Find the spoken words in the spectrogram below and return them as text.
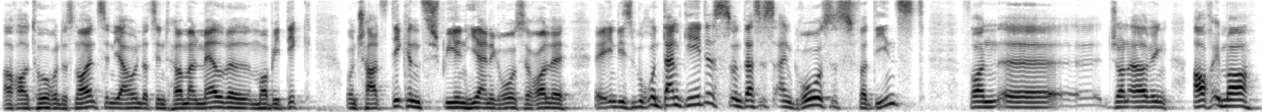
auch Autoren des 19. Jahrhunderts sind Herman Melville, Moby Dick und Charles Dickens spielen hier eine große Rolle äh, in diesem Buch. Und dann geht es, und das ist ein großes Verdienst von äh, John Irving, auch immer,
